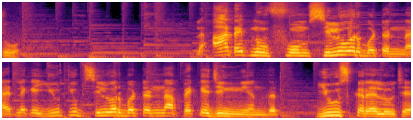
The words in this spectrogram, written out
જુઓ. એટલે આ ટાઈપનું ફોર્મ સિલ્વર બટનના એટલે કે યુટ્યુબ સિલ્વર બટનના પેકેજિંગની અંદર યુઝ કરેલું છે.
